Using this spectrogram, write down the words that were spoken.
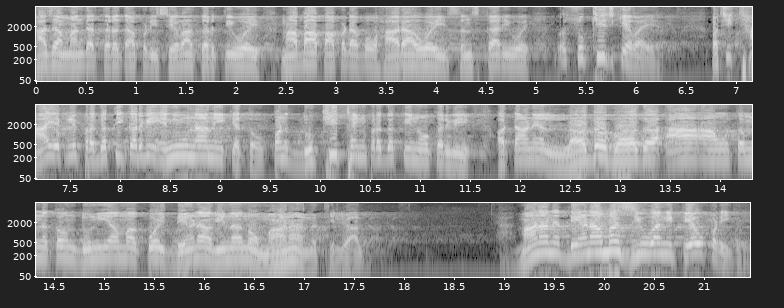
હાજા માંદા તરત આપણી સેવા કરતી હોય, મા બાપ આપણા બહુ હારા હોય, સંસ્કારી હોય સુખી જ કહેવાય. પછી થાય એટલી પ્રગતિ કરવી એની હું ના નહીં કહેતો, પણ દુઃખી થઈને પ્રગતિ ન કરવી. અટાણે લગભગ આ હું તમને કહું દુનિયામાં કોઈ દેણા વિનાનો માણા નથી. લ્યો માણાને દેણામાં જ જીવવાની ટેવ પડી ગઈ.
